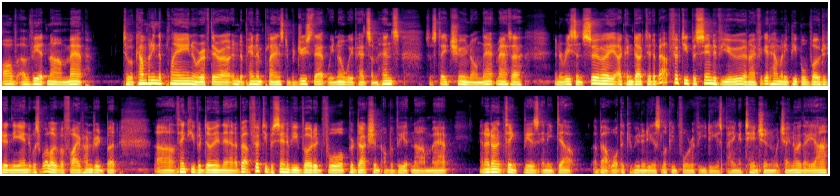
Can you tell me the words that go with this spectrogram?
of a Vietnam map to accompany the plane or if there are independent plans to produce that. We know we've had some hints, so stay tuned on that matter. In a recent survey I conducted, about 50% of you, and I forget how many people voted in the end, it was well over 500, but uh, thank you for doing that. About 50% of you voted for production of a Vietnam map, and I don't think there's any doubt about what the community is looking for if ED is paying attention, which I know they are.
